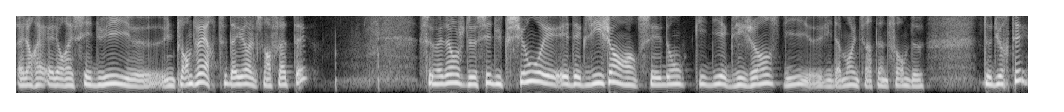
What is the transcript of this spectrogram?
elle, aurait, elle aurait séduit euh, une plante verte, d'ailleurs elle s'en flattait. Ce mélange de séduction et, d'exigence. Et donc, qui dit exigence dit évidemment une certaine forme de, de dureté,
